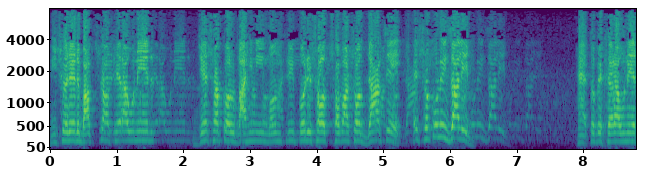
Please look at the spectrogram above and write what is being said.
মিশরের বাদশাহ ফেরাউনের যে সকল বাহিনী, মন্ত্রী, পরিষদ, সভাসদ যা আছে, এ সকলেই জালিম। হ্যাঁ তবে ফেরাউনের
